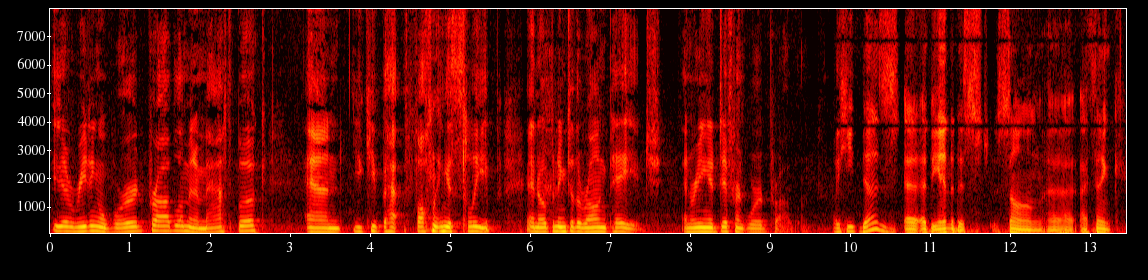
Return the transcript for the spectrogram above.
you're reading a word problem in a math book, and you keep ha- falling asleep and opening to the wrong page and reading a different word problem. Well, he does uh, at the end of this song. Uh, I think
